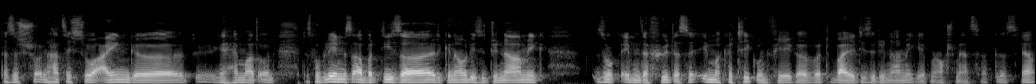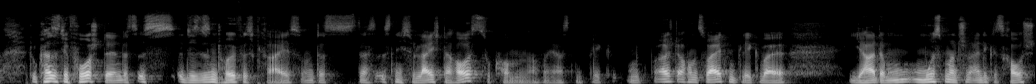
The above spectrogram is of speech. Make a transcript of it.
das ist schon, hat sich so eingehämmert. Und das Problem ist aber dieser, genau diese Dynamik, sorgt eben dafür, dass er immer kritikunfähiger wird, weil diese Dynamik eben auch schmerzhaft ist. Ja, du kannst es dir vorstellen, das ist das ist ein Teufelskreis und das das ist nicht so leicht da rauszukommen auf den ersten Blick und vielleicht auch im zweiten Blick, weil ja, da muss man schon einiges raus,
